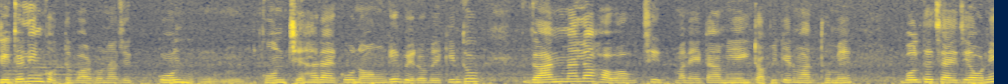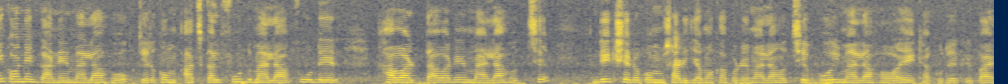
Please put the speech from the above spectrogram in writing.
ডিটেলিং করতে পারব না যে কোন কোন চেহারায় কোন অঙ্গে বেরোবে, কিন্তু গান মেলা হওয়া উচিত মানে এটা আমি এই টপিকের মাধ্যমে বলতে চাই যে অনেক অনেক গানের মেলা হোক, যেরকম আজকাল ফুড মেলা ফুডের খাওয়ার দাওয়ারের মেলা হচ্ছে, ঠিক সেরকম শাড়ি জামা কাপড়ের মেলা হচ্ছে, বই মেলা হয়, ঠাকুরের কৃপায়।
